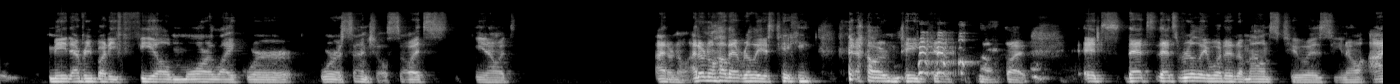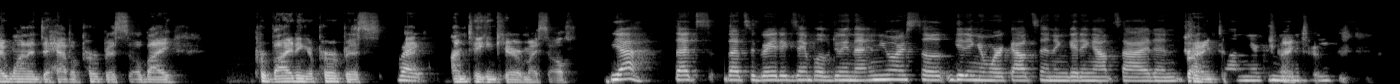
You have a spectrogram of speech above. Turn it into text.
made everybody feel more like we're we're essential. So it's you know it's i don't know. I don't know how that really is taking how i'm taking care of myself but it's that's that's really what it amounts to is you know i wanted to have a purpose. So by providing a purpose Right. i'm taking care of myself. Yeah, that's that's a great example of doing that. And you are still getting your workouts in and getting outside and Trying to. on your community.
